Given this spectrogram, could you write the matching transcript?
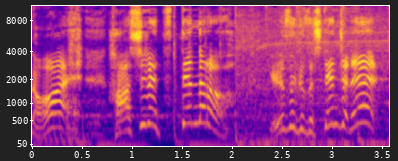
おい走れっつってんだろ。グズグズしてんじゃねえ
